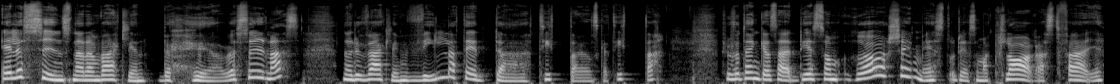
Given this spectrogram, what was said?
eller syns när den verkligen behöver synas. När du verkligen vill att det är där tittaren ska titta. För du får tänka så här, det som rör sig mest och det som har klarast färger,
